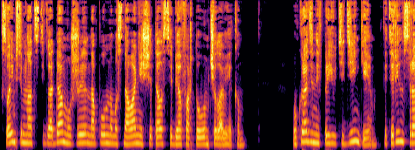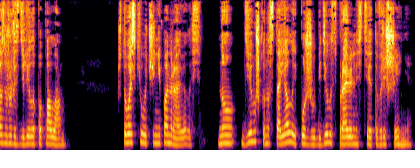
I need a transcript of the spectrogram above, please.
к своим 17 годам уже на полном основании считал себя фартовым человеком. Украденные в приюте деньги Катерина сразу же разделила пополам, что Ваське очень не понравилось. Но девушка настояла и позже убедилась в правильности этого решения.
